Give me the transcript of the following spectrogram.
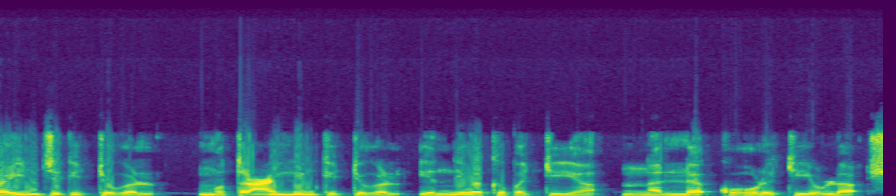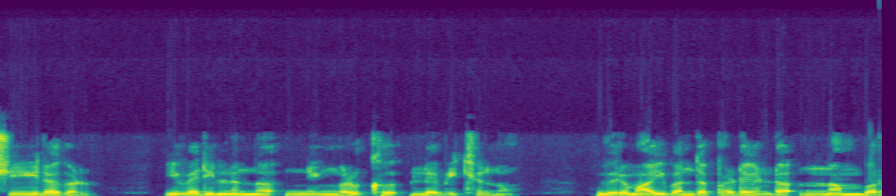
റേഞ്ച് കിറ്റുകൾ മുത്താലിം കിറ്റുകൾ എന്നിവക്ക് പറ്റിയ നല്ല ക്വാളിറ്റിയുള്ള ശീലകൾ ഇവരിൽ നിന്ന് നിങ്ങൾക്ക് ലഭിക്കുന്നു. ഇവരുമായി ബന്ധപ്പെടേണ്ട നമ്പർ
